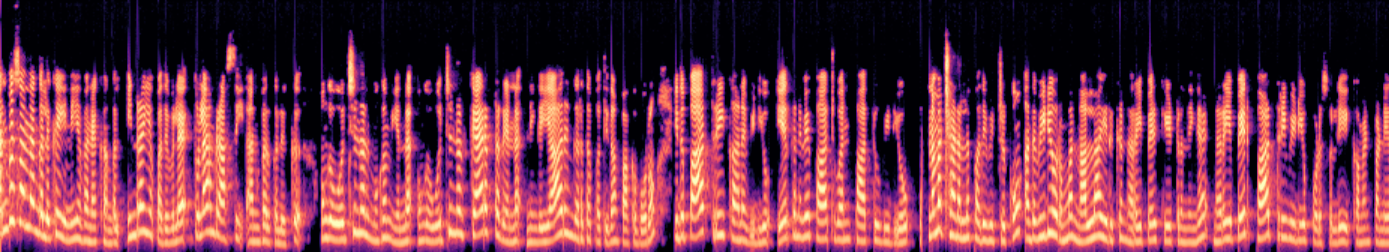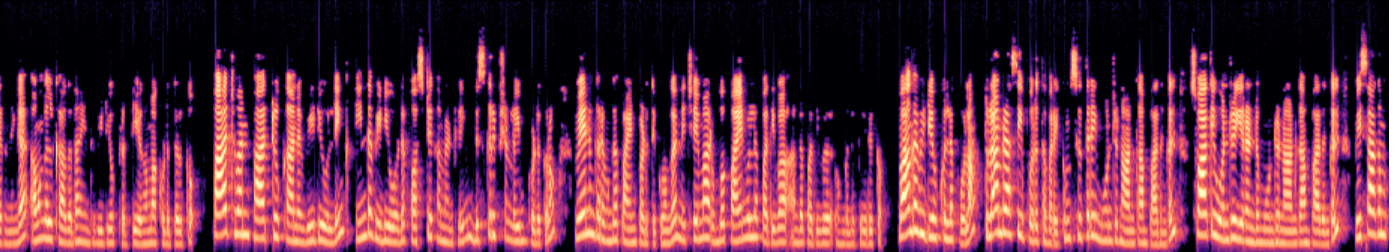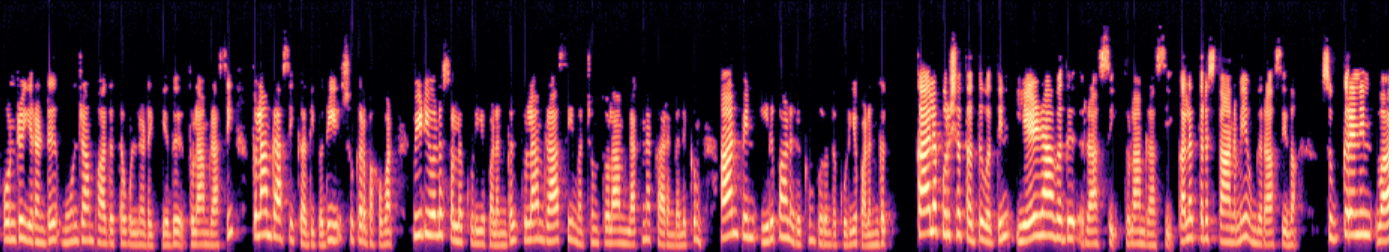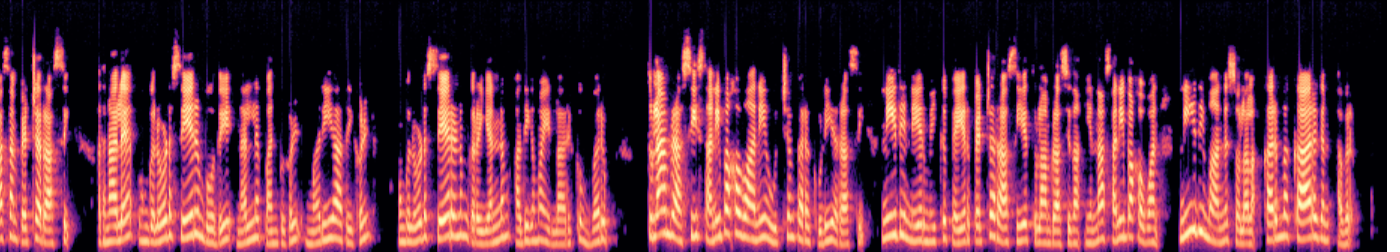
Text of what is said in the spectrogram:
அன்பு சொந்தங்களுக்கு இனிய வணக்கங்கள். இன்றைய பதிவில் துலாம் ராசி அன்பர்களுக்கு உங்கள் ஒரிஜினல் முகம் என்ன உங்கள் ஒரிஜினல் கேரக்டர் என்ன நீங்கள் யாருங்கிறத பற்றி தான் பார்க்க போகிறோம் இது பார்ட் த்ரீக்கான வீடியோ ஏற்கனவே part one part two video நம்ம சேனலில் பதிவிட்டிருக்கோம். அந்த வீடியோ ரொம்ப நல்லா இருக்குது நிறைய பேர் கேட்டிருந்தீங்க. நிறைய பேர் பார்ட் த்ரீ வீடியோ போட சொல்லி கமெண்ட் பண்ணியிருந்தீங்க. அவங்களுக்காக தான் இந்த வீடியோ பிரத்யேகமாக கொடுத்துருக்கோம். பார்ட் ஒன் பார்ட் டூக்கான வீடியோ லிங்க் இந்த வீடியோவோட ஃபர்ஸ்ட் கமெண்ட்லையும் டிஸ்கிரிப்ஷன்லையும் கொடுக்குறோம். வேணுங்கிறவங்க பயன்படுத்திக்கோங்க. நிச்சயமாக ரொம்ப பயனுள்ள பதிவாக அந்த பதிவு உங்களுக்கு உங்களுக்கு இருக்கும். வாங்க வீடியோக்குள்ள போலாம். துலாம் ராசியை பொறுத்த வரைக்கும் சித்திரை மூன்று நான்காம் பாதங்கள் சுவாதி ஒன்று இரண்டு மூன்று நான்காம் பாதங்கள் விசாகம் ஒன்று இரண்டு மூன்றாம் பாதத்தை உள்ளடக்கியது துலாம் ராசி. துலாம் ராசிக்கு அதிபதி சுக்கர பகவான். வீடியோல சொல்லக்கூடிய பலன்கள் துலாம் ராசி மற்றும் துலாம் லக்னக்காரங்களுக்கும் ஆண் பெண் இருபாலருக்கும் பொருந்தக்கூடிய பலன்கள். காலபுருஷ தத்துவத்தின் ஏழாவது ராசி துலாம் ராசி. கலத்தர ஸ்தானமே உங்க ராசி தான் சுக்கரனின் வாசம் பெற்ற ராசி. அதனால உங்களோட சேரும்போதே நல்ல பண்புகள் மரியாதைகள் உங்களோட சேரணுங்கிற எண்ணம் அதிகமாக எல்லாருக்கும் வரும். துலாம் ராசி சனி பகவானே உச்சம் பெறக்கூடிய ராசி. நீதி நேர்மைக்கு பெயர் பெற்ற ராசியே துலாம் ராசி தான் ஏன்னா சனி பகவான் நீதிமான்னு சொல்லலாம். கர்ம காரகன் அவர்.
